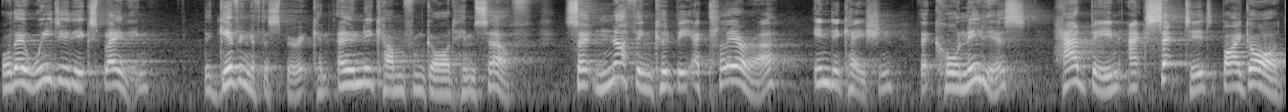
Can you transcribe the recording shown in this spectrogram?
although we do the explaining, the giving of the Spirit can only come from God Himself. So nothing could be a clearer indication that Cornelius had been accepted by God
